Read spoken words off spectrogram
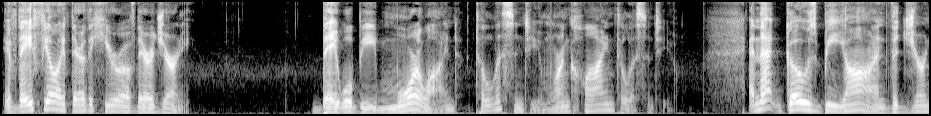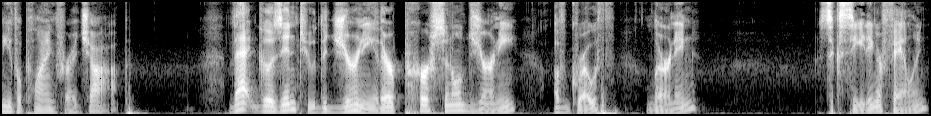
If they feel like they're the hero of their journey, they will be more aligned to listen to you, more inclined to listen to you. And that goes beyond the journey of applying for a job. That goes into the journey, their personal journey of growth, learning, succeeding or failing.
